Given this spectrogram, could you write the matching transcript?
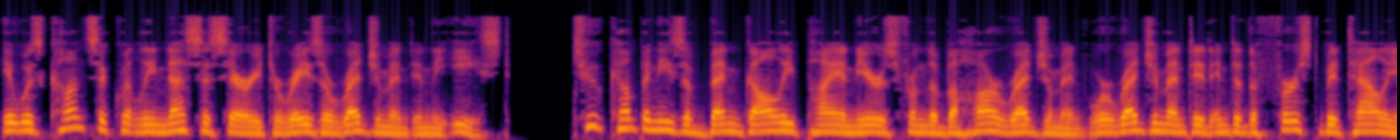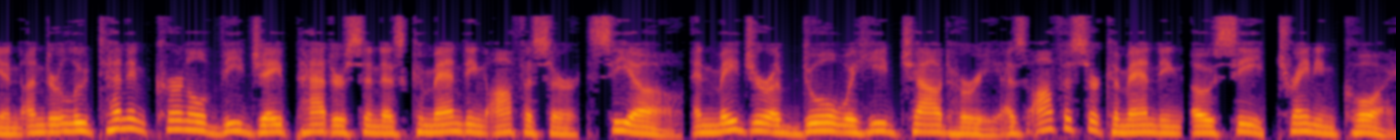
It was consequently necessary to raise a regiment in the east. Two companies of Bengali pioneers from the Bihar Regiment were regimented into the 1st Battalion under Lieutenant Colonel V. J. Patterson as commanding officer and Major Abdul Wahid Chowdhury as officer commanding training Khoi.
